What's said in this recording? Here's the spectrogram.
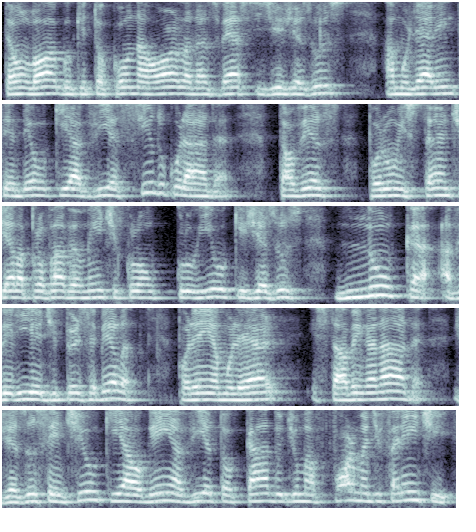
Tão logo que tocou na orla das vestes de Jesus, a mulher entendeu que havia sido curada. Talvez por um instante ela provavelmente concluiu que Jesus nunca haveria de percebê-la, porém a mulher estava enganada Jesus sentiu que alguém havia tocado de uma forma diferente.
